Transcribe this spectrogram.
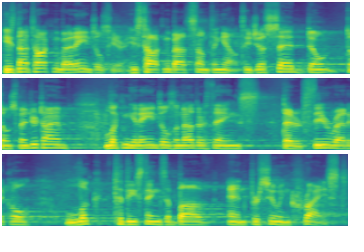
he's not talking about angels here. He's talking about something else. He just said, don't, don't spend your time looking at angels and other things that are theoretical. Look to these things above and pursuing Christ.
